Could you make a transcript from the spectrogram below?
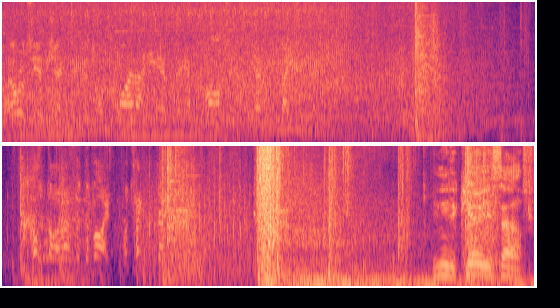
Priority objective is to acquire that EMP and plant it at the enemy data device. Protect the data. You need to kill yourself.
